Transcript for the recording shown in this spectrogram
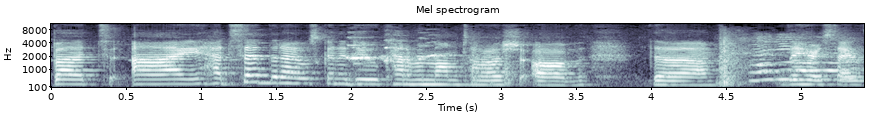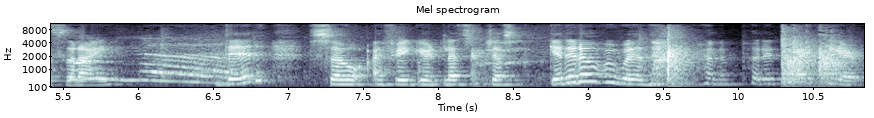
But I had said that I was gonna do kind of a montage of the, the hairstyles that I did. So I figured let's just get it over with. I'm gonna put it right here.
